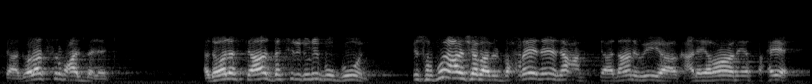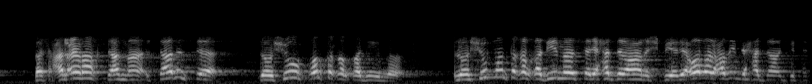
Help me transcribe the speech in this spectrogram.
أستاذ ولا تصرف على البلد. هذول أستاذ بس يريدون يبوقون. يصرفون على شباب البحرين إيه نعم أستاذ أنا وياك على إيران إيه صحيح. بس على العراق أستاذ ما أستاذ أنت لو شوف المنطقة القديمة لو شوف المنطقة القديمة هسه لحد الآن إيش بيها والله العظيم لحد الآن جثث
